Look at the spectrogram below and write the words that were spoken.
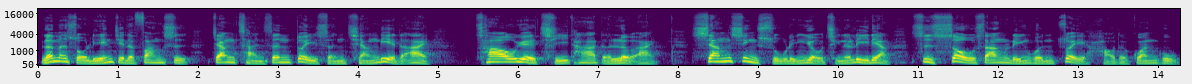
人们所连接的方式将产生对神强烈的爱，超越其他的热爱。相信属灵友情的力量是受伤灵魂最好的关顾，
